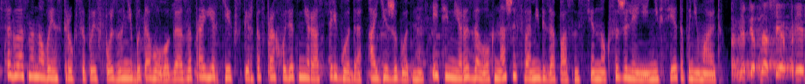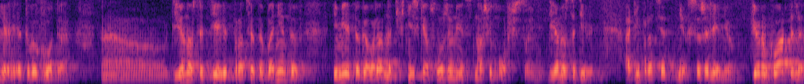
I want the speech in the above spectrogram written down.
Согласно новой инструкции по использованию бытового газа, проверки экспертов проходят не раз в три года, а ежегодно. Эти меры – залог нашей с вами безопасности, но, к сожалению, не все это понимают. На 15 апреля этого года 99% э, абонентов имеют договора на техническое обслуживание с нашим обществами. 99. 1% нет, к сожалению. В первом квартале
